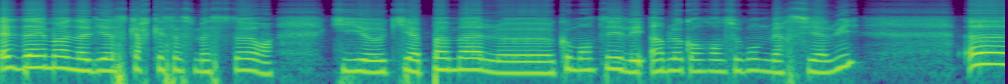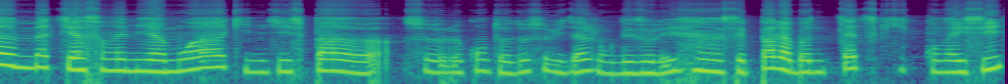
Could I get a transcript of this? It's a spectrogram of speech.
Eldaemon alias Carcassas Master qui, qui a pas mal commenté les 1 bloc en 30 secondes, merci à lui. Euh, Mathias, un ami à moi, qui n'utilise pas euh, le compte de ce visage, donc désolé. C'est pas la bonne tête qu'on a ici.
